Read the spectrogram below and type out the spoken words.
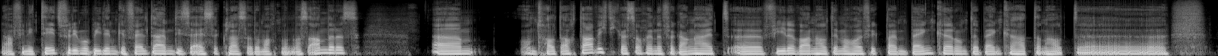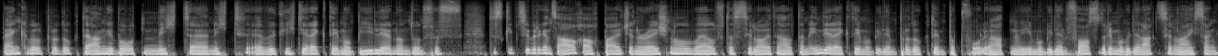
eine Affinität für Immobilien, gefällt einem diese Assetklasse oder macht man was anderes. Ähm, und halt auch da wichtig, weil es auch in der Vergangenheit, äh, viele waren halt immer häufig beim Banker und der Banker hat dann halt äh, Bankable-Produkte angeboten, nicht, äh, nicht äh, wirklich direkte Immobilien und, und für, das gibt's übrigens auch, auch bei Generational Wealth, dass die Leute halt dann indirekte Immobilienprodukte im Portfolio hatten, wie Immobilienfonds oder Immobilienaktien und eigentlich sagen,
